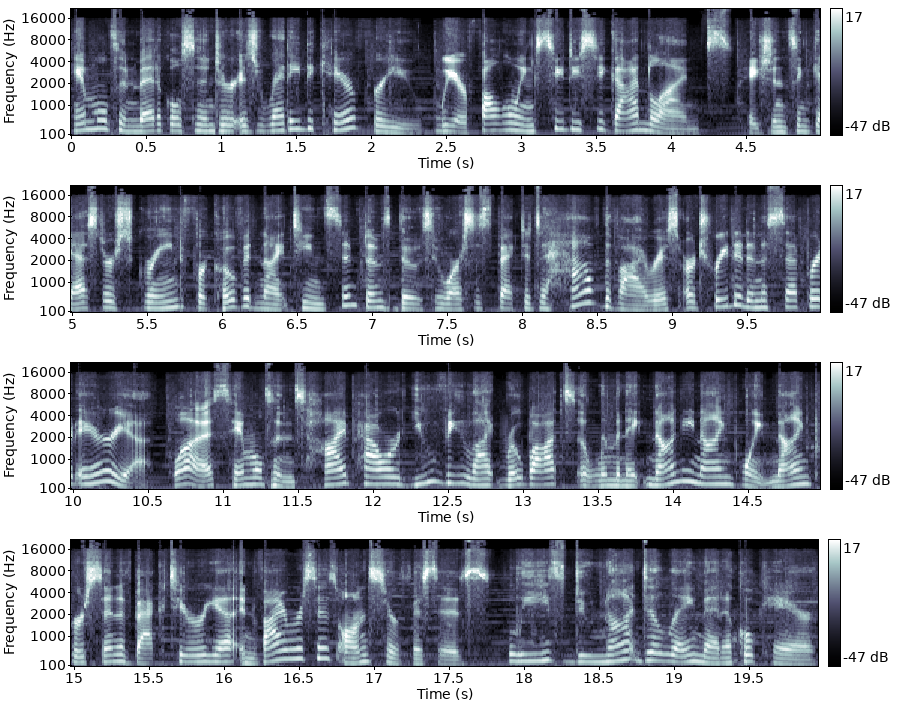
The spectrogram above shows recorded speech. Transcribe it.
Hamilton Medical Center is ready to care for you. We are following CDC guidelines. Patients and guests are screened for COVID 19 symptoms. Those who are suspected to have the virus are treated in a separate area. Plus, Hamilton's high powered UV light robots eliminate 99.9% of bacteria and viruses on surfaces. Please do not delay medical care.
